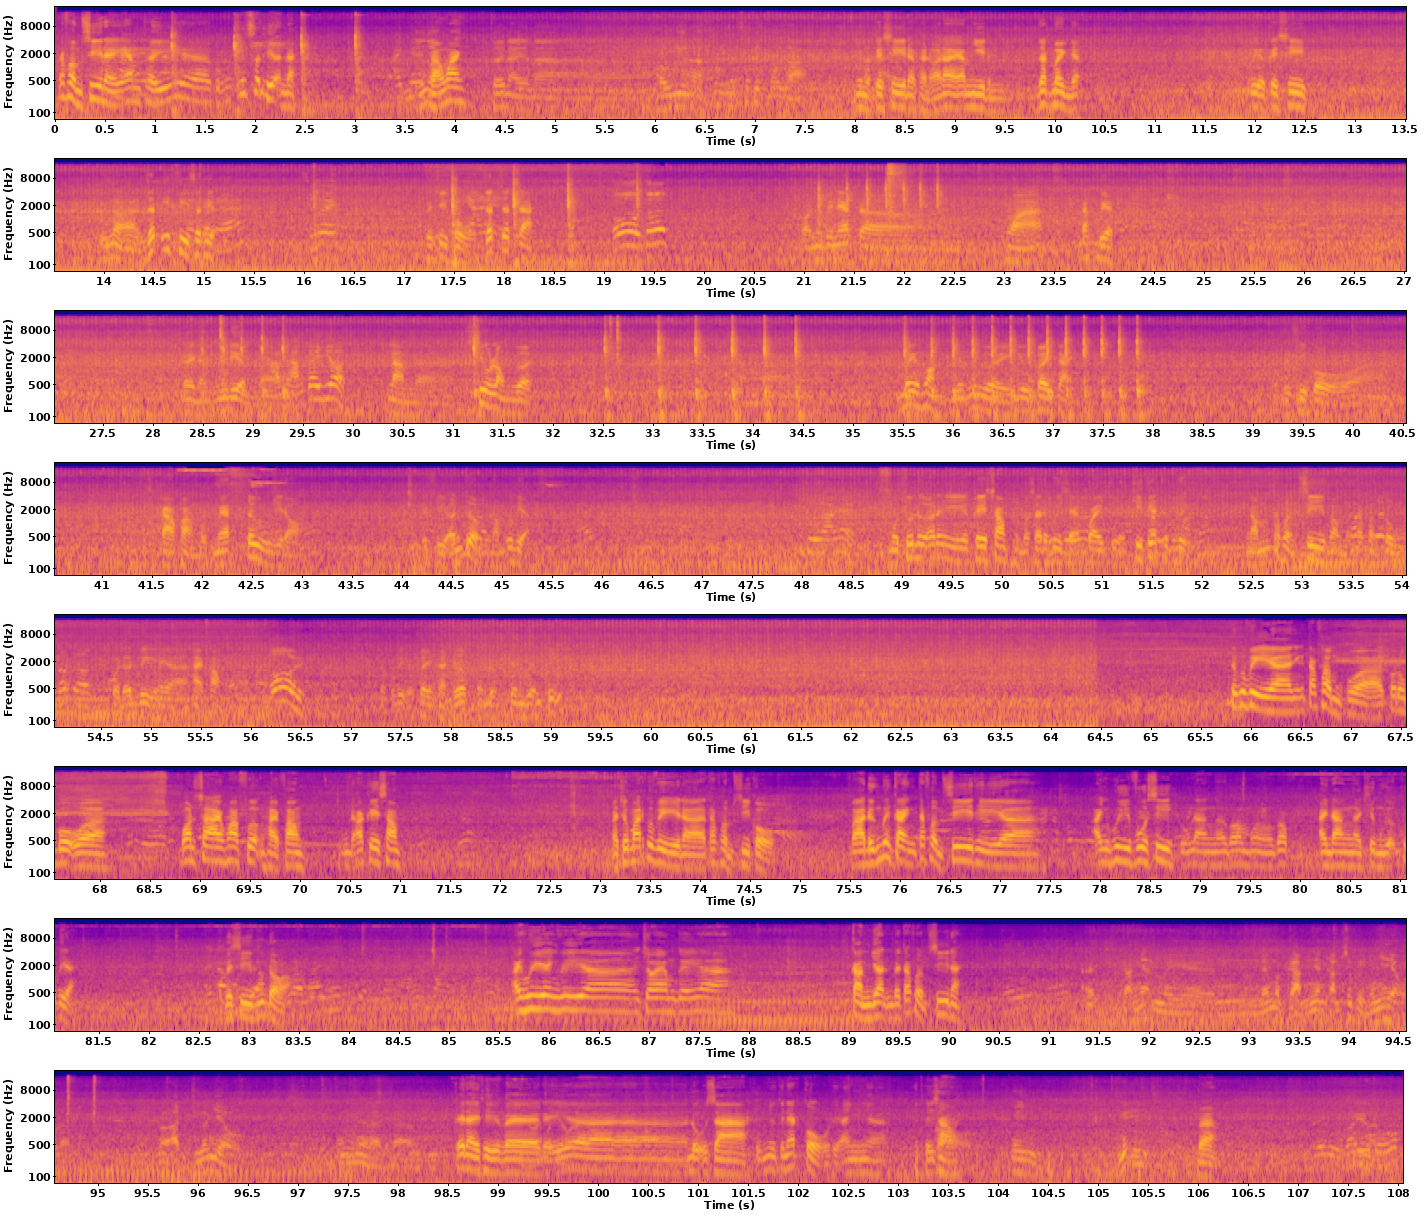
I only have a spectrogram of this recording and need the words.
Tác phẩm xi này em thấy à, cũng ít xuất hiện này. Đúng phải không anh? Cây này là hầu như là không xuất hiện bao giờ. Nhưng mà cây si này phải nói là em nhìn giật mình đấy. Vì ở cây si đúng là rất ít khi xuất hiện. Cây si cổ rất rất dài tốt tốt có những cái nét ờ, hóa đặc biệt. Đây là những điểm hàng hàng cây chưa? làm ờ, siêu lòng người. Làm ờ, mê hoặc những người yêu cây cảnh. Cái xì cổ ờ, cao khoảng một mét tư gì đó. Gì ấn tượng lắm quý vị ạ một chút nữa thì kê xong thì một sai huy sẽ quay chi, tiết cho quý vị ngắm tác phẩm si và một tác phẩm tùng của đơn vị ờ, Hải Phòng cho quý vị kênh cả nước cũng được chiêm ngưỡng kỹ Thưa quý vị, à, những tác phẩm của câu lạc bộ à, Bonsai Hoa Phượng Hải Phòng cũng đã kê xong. Và trước mắt quý vị là tác phẩm si cổ. Và đứng bên cạnh tác phẩm si thì à, anh Huy Vua Si cũng đang có góp anh đang chiêm ngưỡng quý vị này. Cái si bút đỏ. Anh Huy anh Huy à, cho em cái à, cảm nhận về tác phẩm si này. cảm nhận mình ờ, nếu mà cảm nhận cảm xúc thì nó nhiều rồi nó ẩn chứa nhiều nên là, là Cái này thì về cái à, độ già cũng như cái nét cổ thì anh thấy sao? mỹ Vâng. Đầy đủ yếu tố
